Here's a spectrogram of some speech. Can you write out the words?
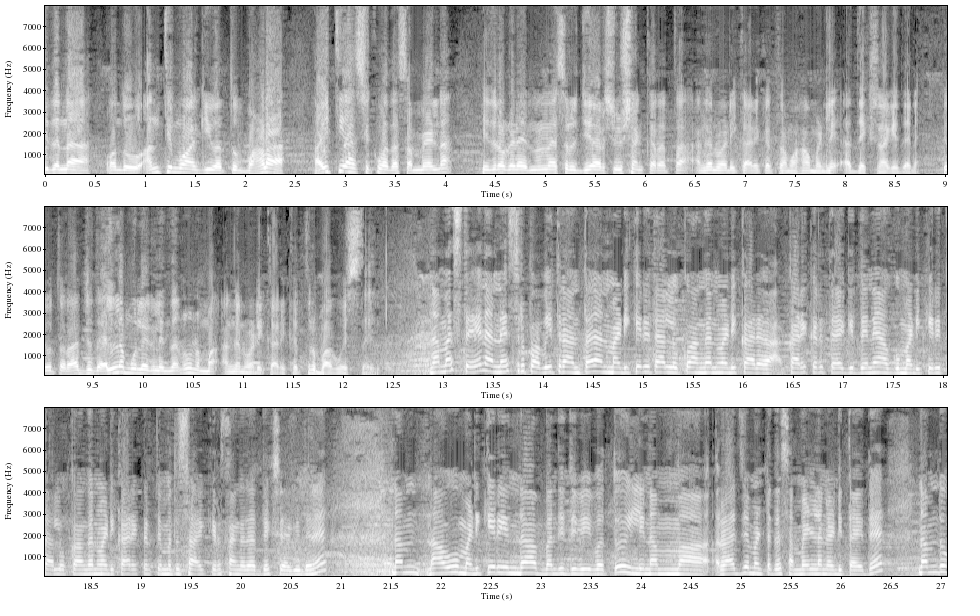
ಇದನ್ನ ಒಂದು ಅಂತಿಮವಾಗಿ ಇವತ್ತು ಬಹಳ ಐತಿಹಾಸಿಕವಾದ ಸಮ್ಮೇಳನ. ಇದರೊಳಗಡೆ ನನ್ನ ಹೆಸರು ಜಿ ಆರ್ ಶಿವಶಂಕರ್ ಅಂತ ಅಂಗನವಾಡಿ ಕಾರ್ಯಕರ್ತರ ಮಹಾಮಂಡಳಿ ಅಧ್ಯಕ್ಷನಾಗಿದ್ದೇನೆ. ಇವತ್ತು ರಾಜ್ಯದ ಎಲ್ಲ ಮೂಲೆಗಳಿಂದನೂ ನಮ್ಮ ಅಂಗನವಾಡಿ ಕಾರ್ಯಕರ್ತರು ಭಾಗವಹಿಸ್ತಾ ಇದ್ದಾರೆ. ನಮಸ್ತೆ, ನನ್ನ ಹೆಸರು ಪವಿತ್ರ ಅಂತ. ನಾನು ಮಡಿಕೇರಿ ತಾಲೂಕು ಅಂಗನವಾಡಿ ಕಾರ್ಯ ಕಾರ್ಯಕರ್ತೆ ಆಗಿದ್ದೇನೆ ಹಾಗೂ ಮಡಿಕೇರಿ ತಾಲೂಕು ಅಂಗನವಾಡಿ ಕಾರ್ಯಕರ್ತೆ ಮತ್ತು ಸಹಾಯಕಿಯರ ಸಂಘದ ಅಧ್ಯಕ್ಷ ಆಗಿದ್ದೇನೆ ನಮ್, ನಾವು ಮಡಿಕೇರಿಯಿಂದ ಬಂದಿದ್ದೀವಿ ಇವತ್ತು. ಇಲ್ಲಿ ನಮ್ಮ ರಾಜ್ಯ ಮಟ್ಟದ ಸಮ್ಮೇಳನ ನಡೀತಾ ಇದೆ. ನಮ್ದು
